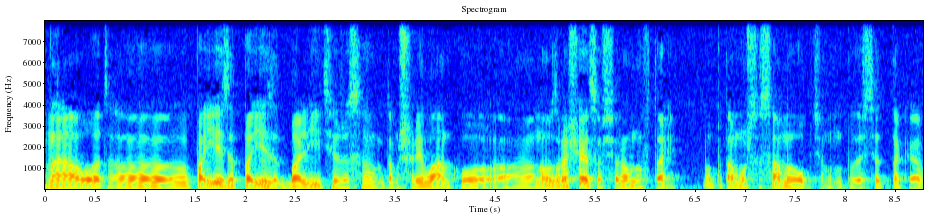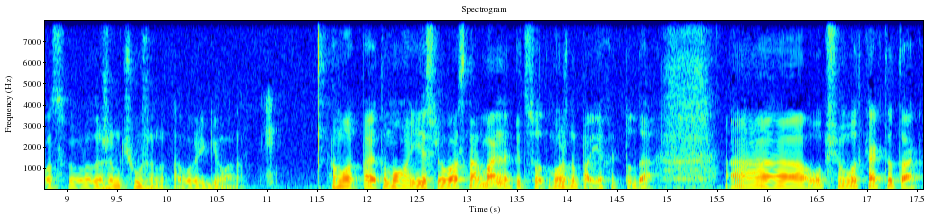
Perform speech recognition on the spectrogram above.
А, вот, а, поездят, поездят, Бали те же самые, там Шри-Ланку, а, но возвращаются все равно в Тай. Ну, потому что самый оптимум. То есть это такая вот своего рода жемчужина того региона. Вот, поэтому, если у вас нормально 500, можно поехать туда. А, в общем, вот как-то так.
